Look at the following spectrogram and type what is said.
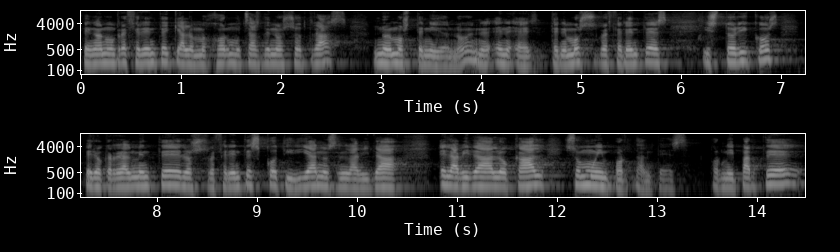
tengan un referente que a lo mejor muchas de nosotras no hemos tenido. tenemos referentes históricos, pero que realmente los referentes cotidianos en la vida, en la vida local son muy importantes. Por mi parte,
